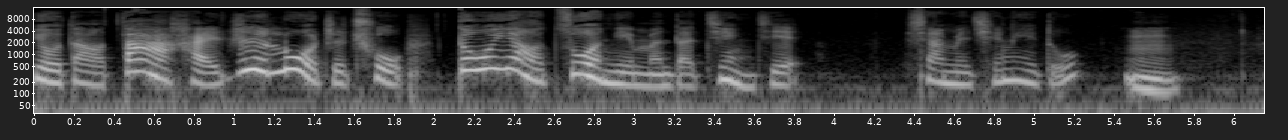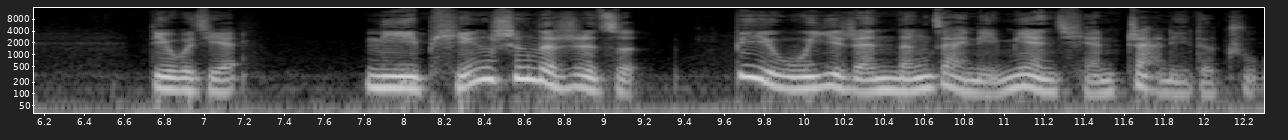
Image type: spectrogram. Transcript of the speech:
又到大海日落之处，都要做你们的境界。下面请你读。嗯，第五节，你平生的日子，必无一人能在你面前站立得住。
